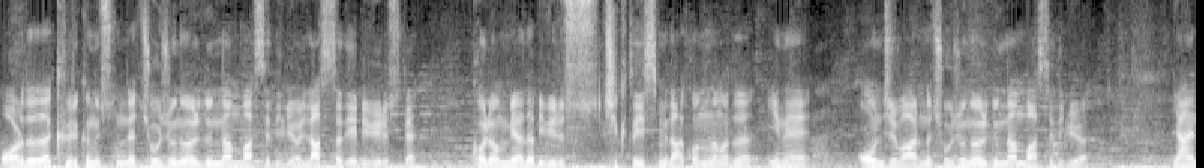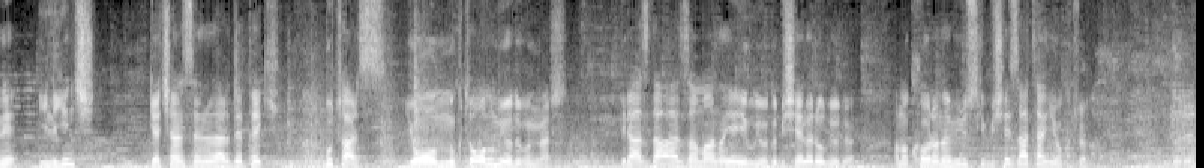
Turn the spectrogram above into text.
Orada da 40'ın üstünde çocuğun öldüğünden bahsediliyor. Lassa diye bir virüste. Kolombiya'da bir virüs çıktı ismi daha konulamadı. Yine 10 civarında çocuğun öldüğünden bahsediliyor. Yani ilginç. Geçen senelerde pek bu tarz yoğunlukta olmuyordu bunlar. Biraz daha zamana yayılıyordu, bir şeyler oluyordu. Ama koronavirüs gibi bir şey zaten yoktu. Bunların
